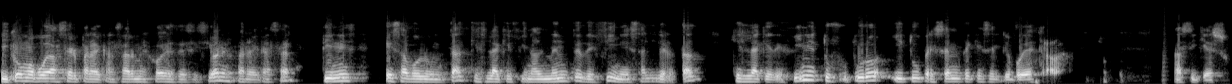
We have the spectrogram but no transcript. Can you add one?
¿Y cómo puedo hacer para alcanzar mejores decisiones? Para alcanzar, tienes esa voluntad que es la que finalmente define esa libertad, que es la que define tu futuro y tu presente, que es el que puedes trabajar. Así que eso.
